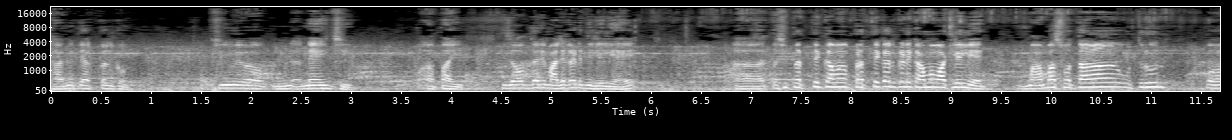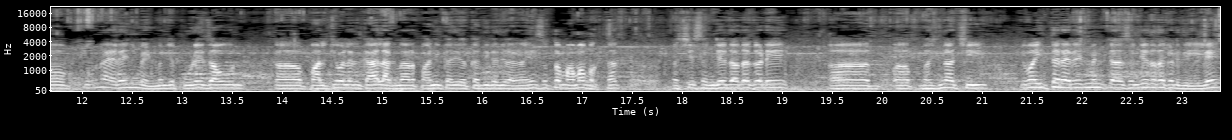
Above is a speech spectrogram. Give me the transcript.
ठाणे ते अक्कलकोट ची न- न्यायची प- पायी ही जबाबदारी माझ्याकडे दिलेली आहे. तशी प्रत्येक कामं प्रत्येकांकडे कामं वाटलेली आहेत. मामा स्वतः उतरून पूर्ण अरेंजमेंट म्हणजे पुढे जाऊन पालखीवाल्यांना काय लागणार पाणी कधी कधी कधी लागणार हे स्वतः मामा बघतात. तशी संजय दादाकडे भजनाची किंवा इतर अरेंजमेंट संजय दादाकडे दिलेली आहे.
